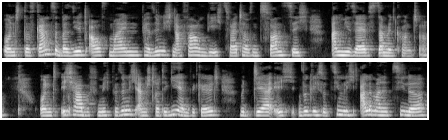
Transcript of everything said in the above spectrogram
Und das Ganze basiert auf meinen persönlichen Erfahrungen, die ich 2020 an mir selbst sammeln konnte. Und ich habe für mich persönlich eine Strategie entwickelt, mit der ich wirklich so ziemlich alle meine Ziele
